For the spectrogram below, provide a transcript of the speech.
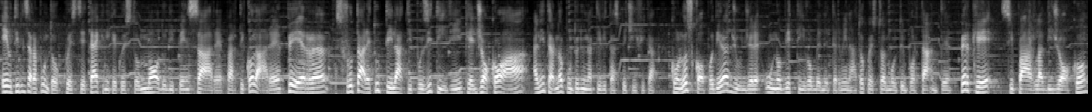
e utilizzare appunto queste tecniche, questo modo di pensare particolare per sfruttare tutti i lati positivi che il gioco ha all'interno appunto di un'attività specifica, con lo scopo di raggiungere un obiettivo ben determinato. Questo è molto importante. Perché si parla di gioco?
